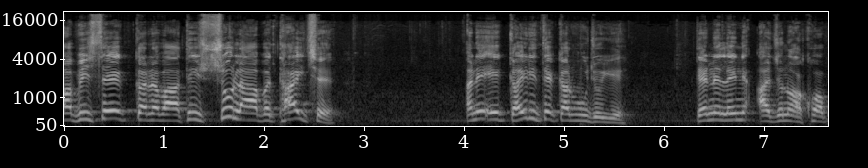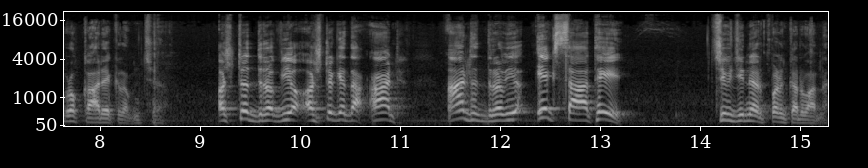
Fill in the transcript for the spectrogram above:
અભિષેક કરવાથી શું લાભ થાય છે? અને એ કઈ રીતે કરવું જોઈએ? તેને લઈને આજનો આખો આપણો કાર્યક્રમ છે. અષ્ટદ્રવ્ય અષ્ટ કહેતા આઠ. આઠ દ્રવ્ય એક સાથે શિવજીને અર્પણ કરવાના.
